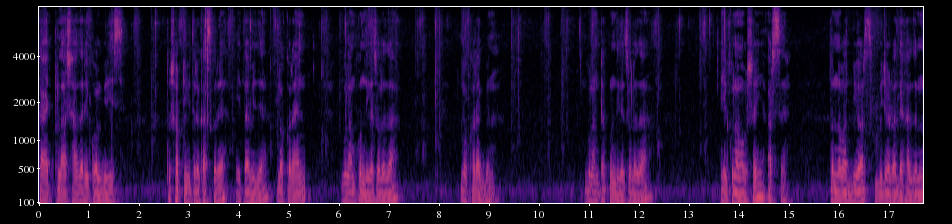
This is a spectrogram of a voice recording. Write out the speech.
কাইট ফ্লাশ হাজারি কল ব্রিজ তো সবটির ভিতরে কাজ করে এই তাবিজে। লক্ষ্য রাখেন, গোলাম কোন দিকে চলে যা লক্ষ্য রাখবেন, গোলামটা কোন দিকে চলে যা এই গোলাম অবশ্যই আসছে। ধন্যবাদ ভিউয়ার্স ভিডিওটা দেখার জন্য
